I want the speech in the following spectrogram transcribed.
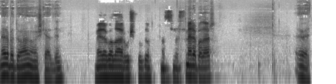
Merhaba Doğan, hoş geldin. Merhabalar, hoş buldum. Nasılsınız? Merhabalar. Evet,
